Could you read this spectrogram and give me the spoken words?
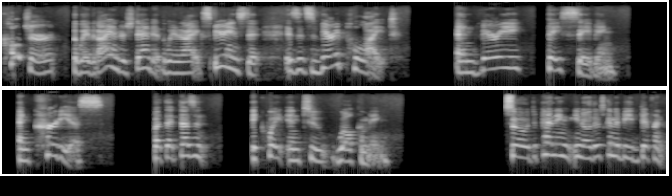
culture, the way that I understand it, the way that I experienced it, is it's very polite and very face saving and courteous, but that doesn't equate into welcoming. So depending, you know, there's going to be different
